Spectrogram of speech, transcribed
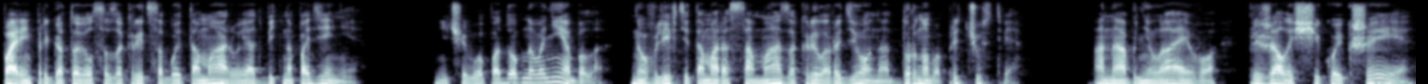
парень приготовился закрыть собой Тамару и отбить нападение. Ничего подобного не было, но в лифте Тамара сама закрыла Родиона от дурного предчувствия. Она обняла его, прижала щекой к шее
